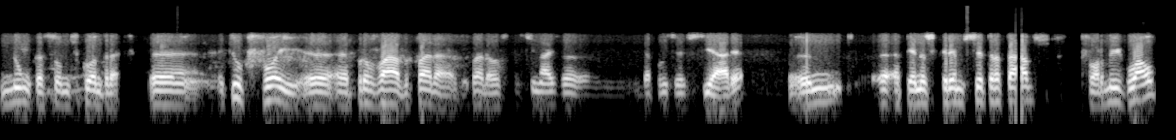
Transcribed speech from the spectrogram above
nunca somos contra uh, aquilo que foi uh, aprovado para, para os profissionais da, da Polícia Judiciária, um, apenas queremos ser tratados de forma igual.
